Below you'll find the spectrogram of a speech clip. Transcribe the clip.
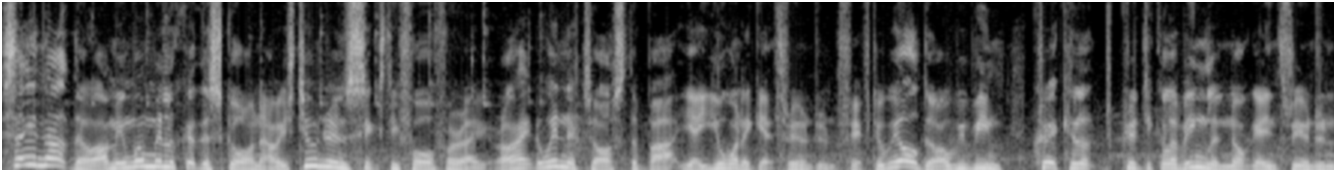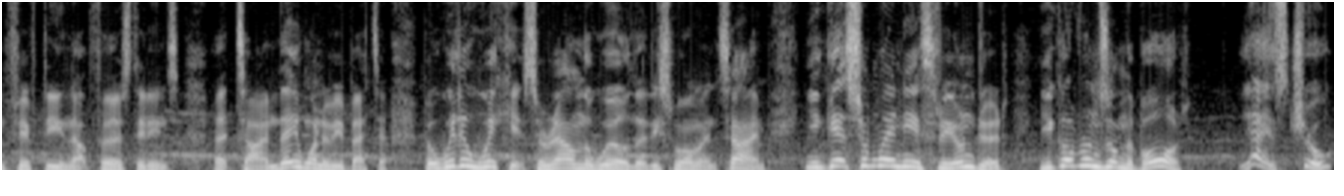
Saying that though, I mean, when we look at the score now, it's 264 for eight, right? To win the toss, the bat, yeah, you want to get 350. We all do. We've been critical, critical of England not getting 350 in that first innings at time. They want to be better. But with the wickets around the world at this moment in time, you can get somewhere near 300, you got runs on the board. Yeah, it's true.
